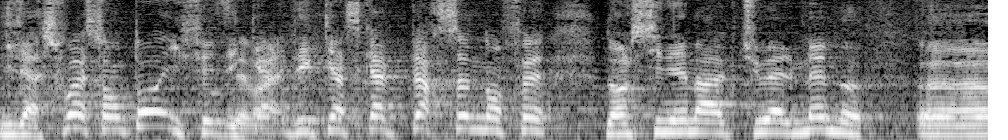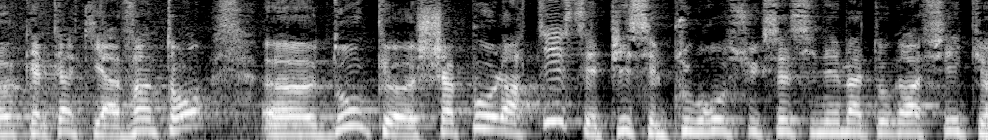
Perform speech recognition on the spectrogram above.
il a 60 ans, il fait des, cascades, personne n'en fait dans le cinéma actuel, même euh, quelqu'un qui a 20 ans. donc, chapeau l'artiste. Et puis, c'est le plus gros succès cinématographique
